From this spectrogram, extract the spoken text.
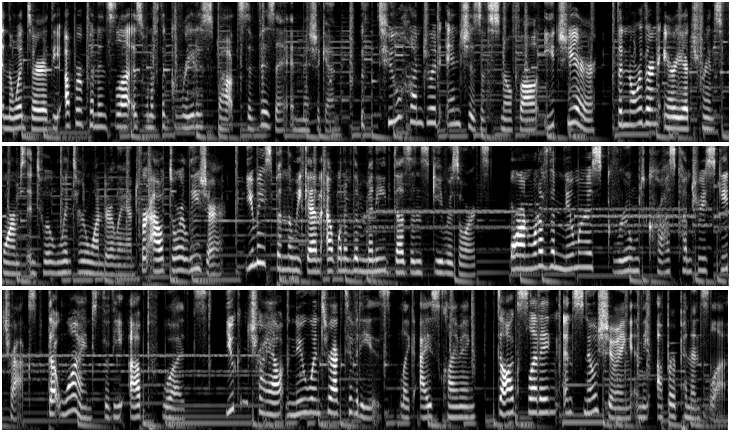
In the winter, the Upper Peninsula is one of the greatest spots to visit in Michigan. With 200 inches of snowfall each year, the northern area transforms into a winter wonderland for outdoor leisure. You may spend the weekend at one of the many dozen ski resorts, or on one of the numerous groomed cross-country ski tracks that wind through the up woods. You can try out new winter activities like ice climbing, dog sledding, and snowshoeing in the Upper Peninsula.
